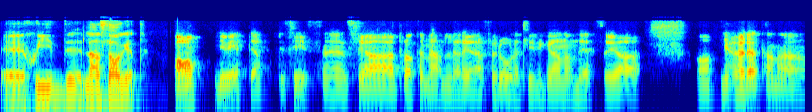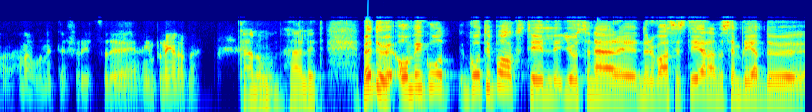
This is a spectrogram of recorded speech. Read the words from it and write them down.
eh, skidlandslaget. Ja, det vet jag precis. Eh, så jag pratade med honom redan förra året lite grann om det. Så jag, ja, jag hörde att han har, han har vunnit det förut, så det är imponerande. Kanon, härligt. Men du, om vi går, går tillbaks till just den här eh, när du var assisterande, sen blev du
